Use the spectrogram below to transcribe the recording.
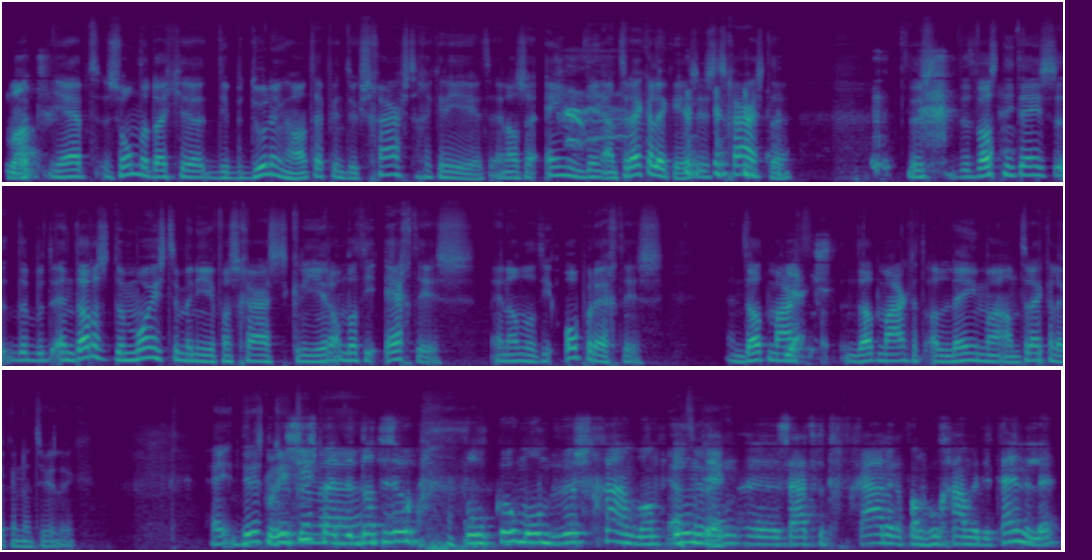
Wat? Je hebt, zonder dat je die bedoeling had, heb je natuurlijk schaarste gecreëerd. En als er één ding aantrekkelijk is, is het schaarste. Dus dat was niet eens. De, en dat is de mooiste manier van schaarste creëren, omdat die echt is. En omdat die oprecht is. En dat maakt, dat maakt het alleen maar aantrekkelijker natuurlijk. Hey, dit is Precies, maar uh... dat is ook volkomen onbewust gegaan. Want ja, intern uh, zaten we te vergaderen van hoe gaan we dit handelen.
